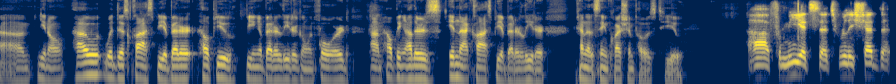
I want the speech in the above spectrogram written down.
um, you know, how would this class be a better help you being a better leader going forward, um, helping others in that class be a better leader? Kind of the same question posed to you. Uh, for me, it's it's really shed the,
